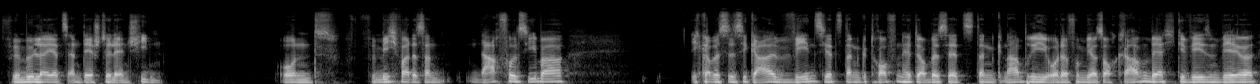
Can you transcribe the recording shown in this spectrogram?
für Müller jetzt an der Stelle entschieden. Und für mich war das dann nachvollziehbar, ich glaube, es ist egal, wen es jetzt dann getroffen hätte, ob es jetzt dann Gnabry oder von mir aus auch Gravenberg gewesen wäre.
